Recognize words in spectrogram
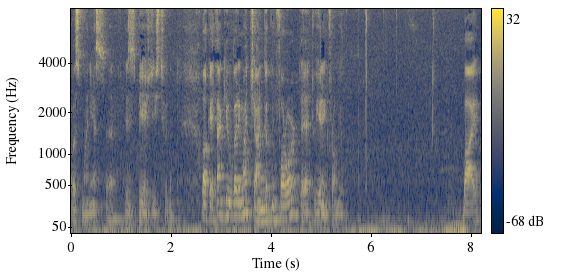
Osman, yes, uh, is PhD student. Okay, thank you very much. I'm looking forward uh, to hearing from you. Bye.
